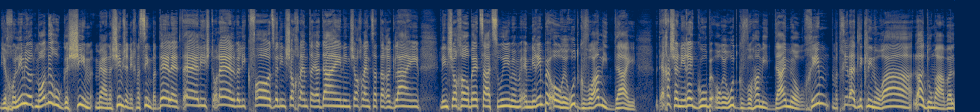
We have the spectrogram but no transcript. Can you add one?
יכולים להיות מאוד מרוגשים מאנשים שנכנסים בדלת, ולהשתולל ולקפוץ ולנשוך להם את הידיים, לנשוך להם קצת את הרגליים, לנשוך הרבה צעצועים, הם, הם נראים בעוררות גבוהה מדי. בדרך כלל כשאני אראה גור בעוררות גבוהה מדי מאורחים, מתחיל להדליק לי נורה, לא אדומה, אבל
